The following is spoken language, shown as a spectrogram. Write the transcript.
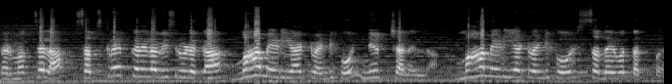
तर मग चला सबस्क्राईब करायला विसरू नका. महामेडिया ट्वेंटी फोर न्यूज चॅनलला. महामेडिया ट्वेंटी फोर सदैव तत्पर.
